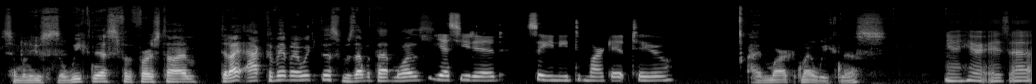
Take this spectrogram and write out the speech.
someone uses a weakness for the first time. Did I activate my weakness? Was that what that was? Yes, you did. So you need to mark it too. I marked my weakness. Yeah, here it is. Uh,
